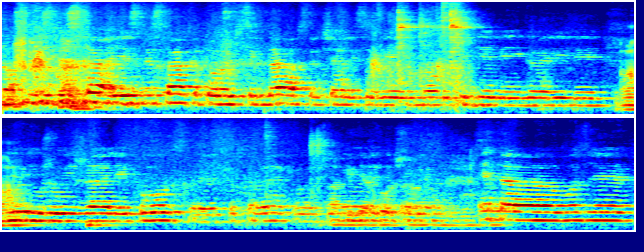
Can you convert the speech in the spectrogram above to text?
Да, есть места, есть места, которые всегда встречались евреи, много сидели и говорили, Ага. люди уже уезжали, А вот эти Курск? проблемы. Это возле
